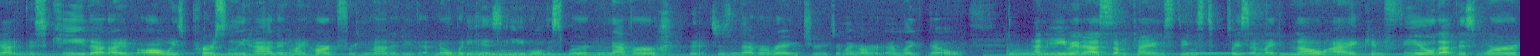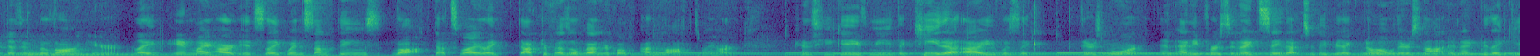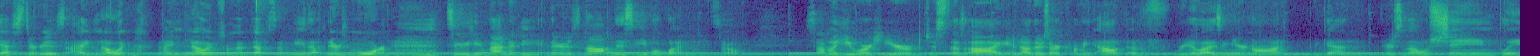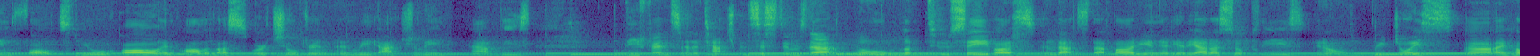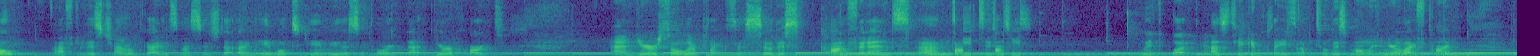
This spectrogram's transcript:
get this key that I've always personally had in my heart for humanity that nobody is evil. This word never, it just never rang true to my heart. I'm like, no. And even as sometimes things took place, I'm like, no, I can feel that this word doesn't belong here. Like in my heart, it's like when something's locked. That's why, like, Dr. Bessel van der Kolk unlocked my heart because he gave me the key that I was like, there's more. And any person I'd say that to, they'd be like, no, there's not. And I'd be like, yes, there is. I know it. I know it from the depths of me that there's more to humanity. There's not this evil button. So some of you are here just as I, and others are coming out of realizing you're not. Again, there's no shame, blame, fault. You all and all of us were children, and we actually have these defense and attachment systems that will look to save us, and that's that body and yada yada yada. So please, you know, rejoice. Uh, I hope after this channel guidance message that I'm able to give you the support that your heart and your solar plexus, so this confidence and with what has taken place up till this moment in your lifetime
